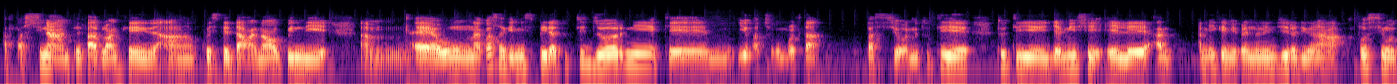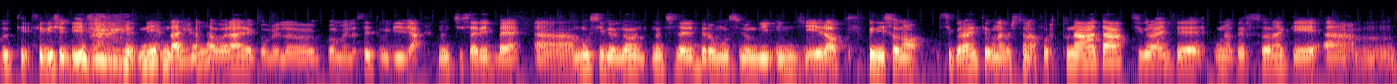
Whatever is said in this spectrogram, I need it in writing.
affascinante farlo anche a questa età, no? Quindi um, è una cosa che mi ispira tutti i giorni e che io faccio con molta passione. Tutti, tutti gli amici e le am- amiche mi prendono in giro e dicono ah, fossimo tutti felici di, di andare a lavorare come lo, come lo, sei tu Livia, non ci, sarebbe, uh, musi, non, non ci sarebbero musi lunghi in giro. Quindi sono sicuramente una persona fortunata, sicuramente una persona che um,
